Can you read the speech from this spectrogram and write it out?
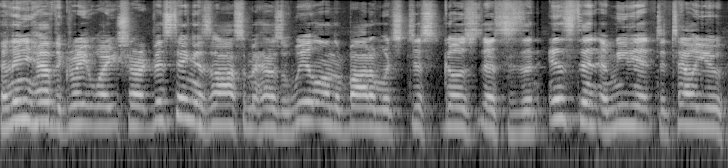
And then you have the great white shark. This thing is awesome. It has a wheel on the bottom which just goes, this is an instant immediate to tell you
